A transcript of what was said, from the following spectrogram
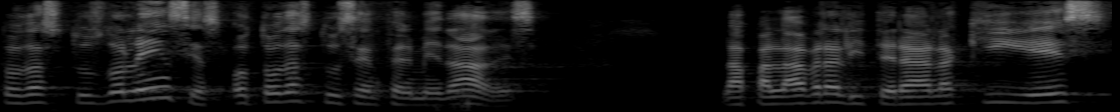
todas tus dolencias o todas tus enfermedades. La palabra literal aquí es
